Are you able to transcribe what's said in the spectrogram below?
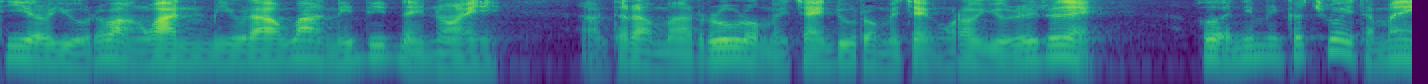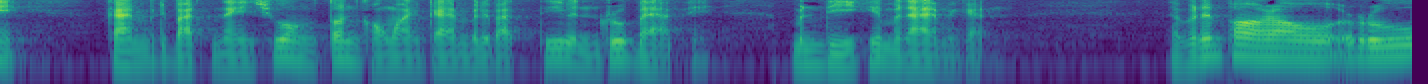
ที่เราอยู่ระหว่างวันมีเวลาว่างนิดๆหน่อยๆถ้าเรามารู้ลมหายใจดูลมหายใจของเราอยู่เรื่อยๆเอออันนี้มันก็ช่วยทำให้การปฏิบัติในช่วงต้นของวันการปฏิบัติที่เป็นรูปแบบเนี่ยมันดีขึ้นมาได้เหมือนกัน แต่ประเด็นพอเรารู้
